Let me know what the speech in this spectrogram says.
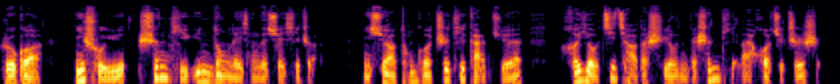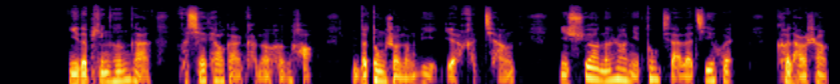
如果你属于身体运动类型的学习者，你需要通过肢体感觉和有技巧的使用你的身体来获取知识。你的平衡感和协调感可能很好，你的动手能力也很强。你需要能让你动起来的机会。课堂上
